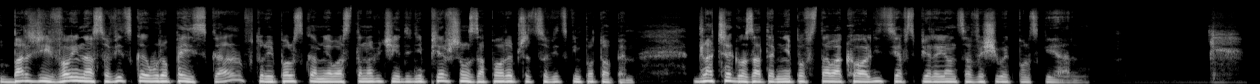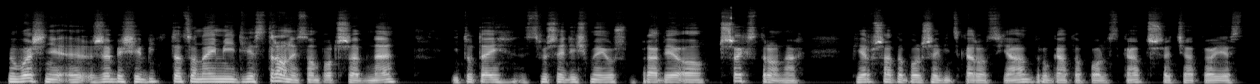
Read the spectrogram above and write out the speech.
bardziej wojna sowiecko-europejska, w której Polska miała stanowić jedynie pierwszą zaporę przed sowieckim potopem. Dlaczego zatem nie powstała koalicja wspierająca wysiłek polskiej armii? No właśnie, e, żeby się bić, to co najmniej dwie strony są potrzebne. I tutaj słyszeliśmy już prawie o trzech stronach. Pierwsza to bolszewicka Rosja, druga to Polska, trzecia to jest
